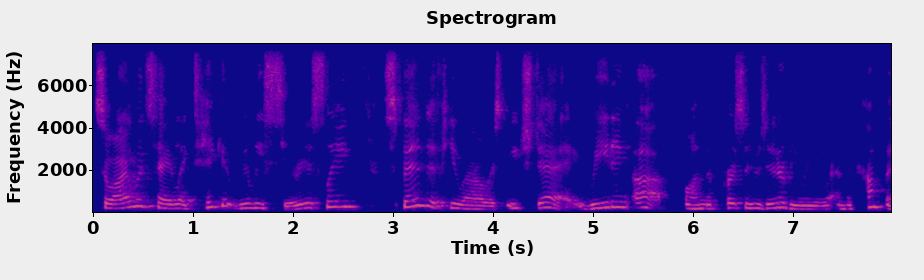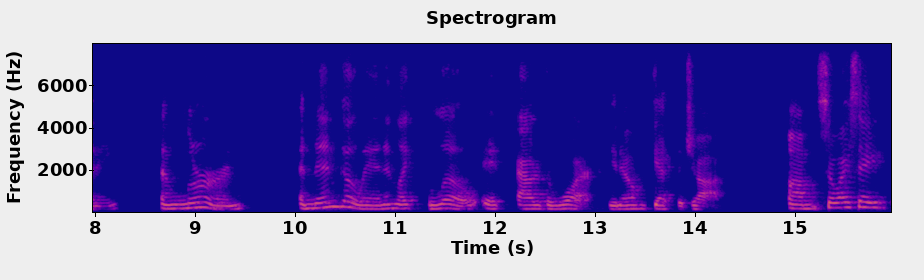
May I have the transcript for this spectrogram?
So I would say, like, take it really seriously. Spend a few hours each day reading up on the person who's interviewing you and the company and learn, and then go in and like blow it out of the water, you know, get the job. Um, so I say,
